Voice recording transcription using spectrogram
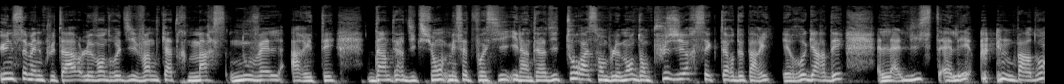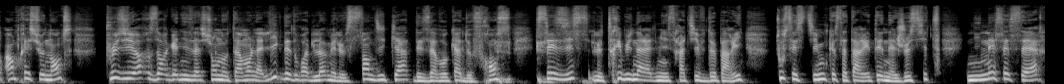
Une semaine plus tard, le vendredi 24 mars, nouvelle arrêté d'interdiction. Mais cette fois-ci, il interdit tout rassemblement dans plusieurs secteurs de Paris. Et regardez, la liste, elle est, pardon, impressionnante. Plusieurs organisations, notamment la Ligue des droits de l'homme et le syndicat des avocats de France, saisissent le tribunal administratif de Paris. Tous estiment que cet arrêté n'est, je cite, ni nécessaire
